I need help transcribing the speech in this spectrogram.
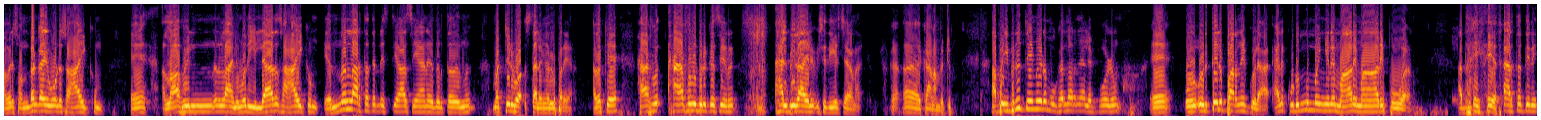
അവർ സ്വന്തം കഴിവുകൊണ്ട് സഹായിക്കും ഏഹ് അള്ളാഹുവിൽ നിന്നുള്ള അനുമതി ഇല്ലാതെ സഹായിക്കും എന്നുള്ള അർത്ഥത്തിന്റെ ഇസ്തിഹാസയാണ് എതിർത്തതെന്ന് മറ്റൊരു സ്ഥലങ്ങളിൽ പറയാം. അതൊക്കെ ഹാഫു ഹാഫുൽ ബുർ കസീർ ഹൽബിദായിൽ വിശദീകരിച്ചാണ് കാണാൻ പറ്റും. അപ്പൊ ഇബ്നു തേമിയുടെ മുഖം എന്ന് പറഞ്ഞാൽ എപ്പോഴും ഏഹ് ഒരുത്തേലും പറഞ്ഞേക്കൂല. അയാൾ കുടുങ്ങുമ്പോ ഇങ്ങനെ മാറി മാറി പോവാണ്. അതായത് യഥാർത്ഥത്തിൽ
